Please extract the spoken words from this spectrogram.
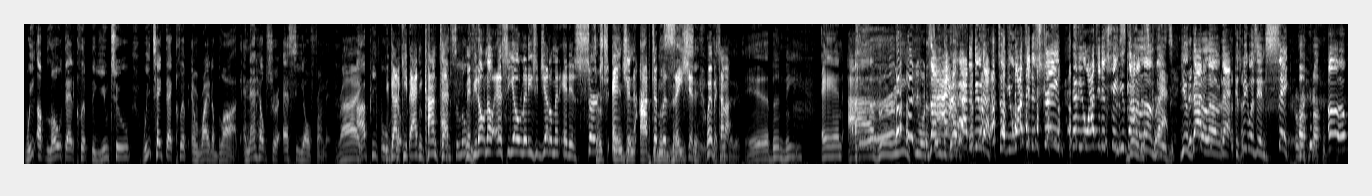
We upload that clip to YouTube. We take that clip and write a blog, and that helps your SEO from it. Right. Our people You got to keep adding content. Absolutely. And if you don't know SEO, ladies and gentlemen, it is search, Search engine, engine optimization. optimization Wait a minute, time out. Ebony and ivory. You wanna So I, I had to do that. So if you're watching the stream, if you're watching the stream, you gotta dude love crazy. that. You gotta love that because we was in sync. Oh, oh, oh.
